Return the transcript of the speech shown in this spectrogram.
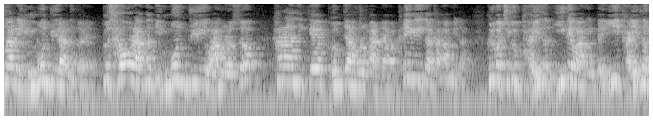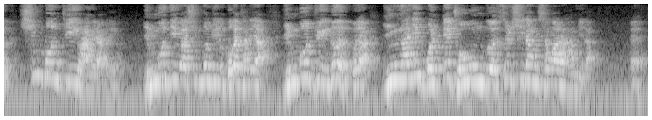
바로 인본주의라는 거예요. 그 사울왕은 인본주의 왕으로서 하나님께 범죄함으로 말미암아 폐위가 당합니다. 그리고 지금 다윗은 2대 왕인데 이 다윗은 신본주의 왕이라 그래요. 인본주의와 신본주의는 뭐가 다르냐? 인본주의는 뭐냐? 인간이 볼 때 좋은 것을 신앙생활을 합니다. 예.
